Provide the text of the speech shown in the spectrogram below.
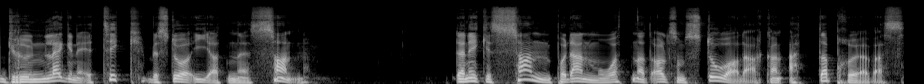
grunnleggende etikk består i at den er sann. Den er ikke sann på den måten at alt som står der, kan etterprøves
